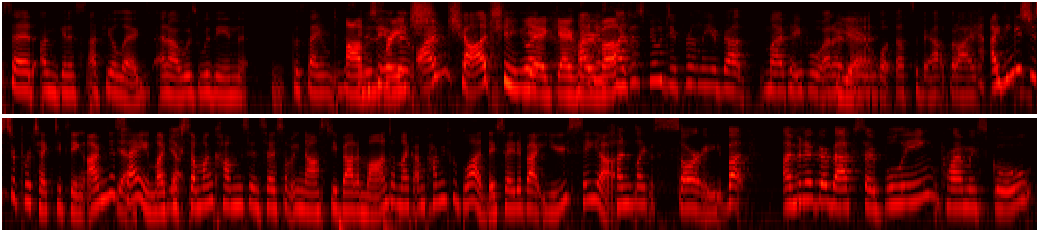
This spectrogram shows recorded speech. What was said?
said, I'm gonna snap your legs, and I was within the same Arm's of them, reach. I'm charging. Yeah, game I Just, over. I just feel differently about my people. I don't Yeah. know what that's about, but I I think it's just a protective thing. I'm the Yeah, same. Like yeah. if someone comes and says something nasty about Amand, I'm like, I'm coming for blood. They say it about you. See ya. hun- like sorry, but I'm gonna go back. So bullying, primary school,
